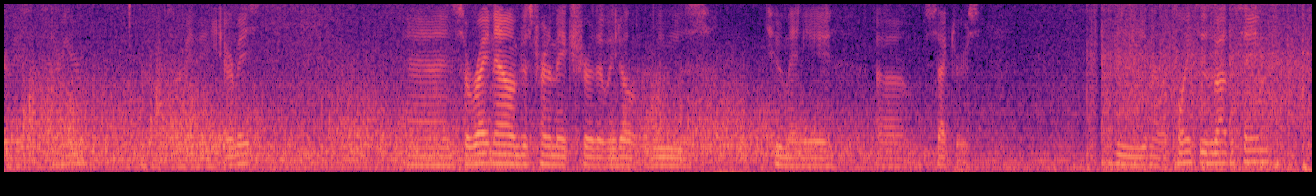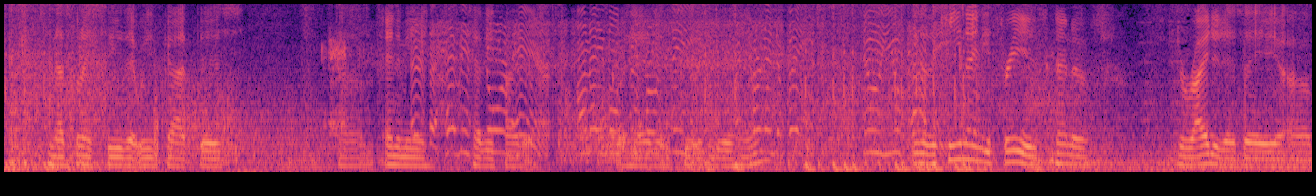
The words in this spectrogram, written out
military base in center here. Sorry, the airbase. And so right now I'm just trying to make sure that we don't lose too many um, sectors. The amount of points is about the same, and that's when I see that we've got this um, enemy heavy fighter. Let's go ahead and see what we can do with him. You know, the Ki 93 is kind of derided as a um,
